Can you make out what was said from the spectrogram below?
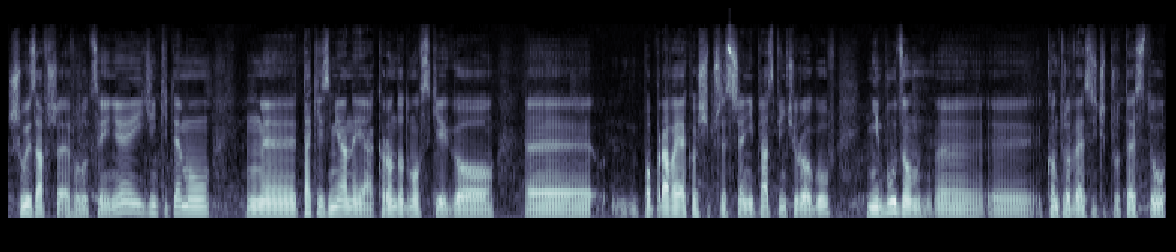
szły zawsze ewolucyjnie i dzięki temu e, takie zmiany jak Rondo Dmowskiego, e, poprawa jakości przestrzeni, Plac Pięciu Rogów nie budzą kontrowersji czy protestu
